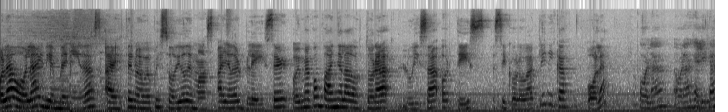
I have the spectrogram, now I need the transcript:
Hola, hola y bienvenidas a este nuevo episodio de Más Allá del Blazer. Hoy me acompaña la doctora Luisa Ortiz, psicóloga clínica. Hola. Hola, hola Angélica.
